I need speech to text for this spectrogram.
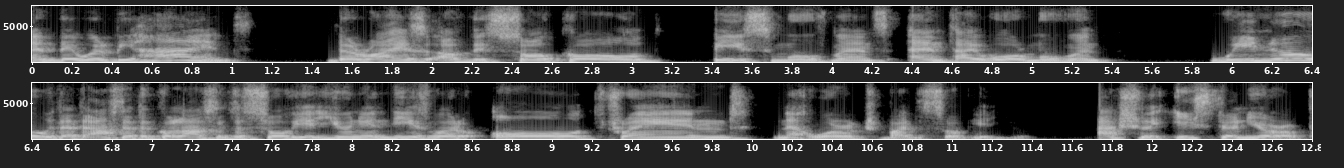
And they were behind the rise of the so called peace movements, anti war movement. We knew that after the collapse of the Soviet Union, these were all trained networks by the Soviet Union. Actually, Eastern Europe,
